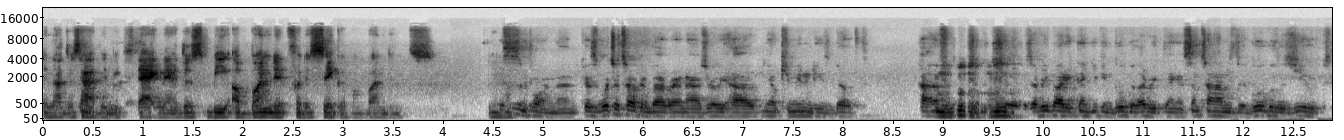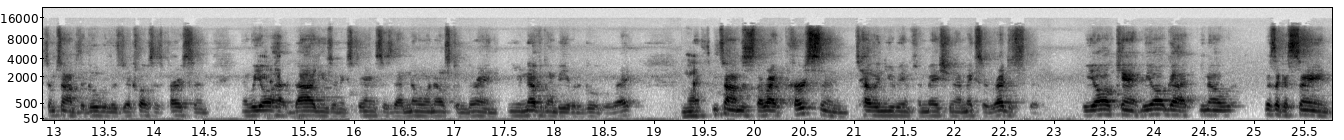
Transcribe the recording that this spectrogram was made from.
and not just have it be stagnant, just be abundant for the sake of abundance. This know? is important, man, because what you're talking about right now is really how you know community is built, how information mm-hmm. is Because everybody think you can Google everything, and sometimes the Google is you. Sometimes the Google is your closest person, and we all have values and experiences that no one else can bring. You're never going to be able to Google, right? Yeah. sometimes it's the right person telling you the information that makes it register. We all can't, we all got, you know, there's like a saying,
